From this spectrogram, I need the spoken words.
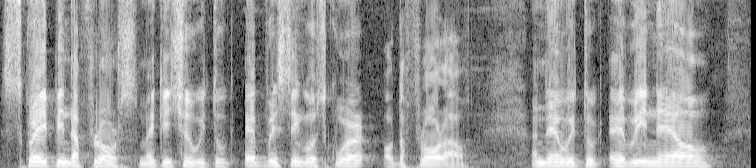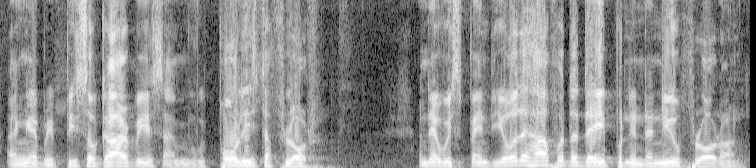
scraping the floors, making sure we took every single square of the floor out. And then we took every nail and every piece of garbage and we polished the floor. And then we spent the other half of the day putting the new floor on.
